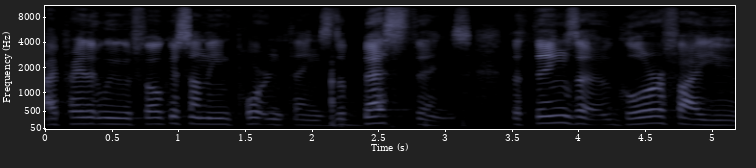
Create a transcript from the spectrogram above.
i pray that we would focus on the important things the best things the things that glorify you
